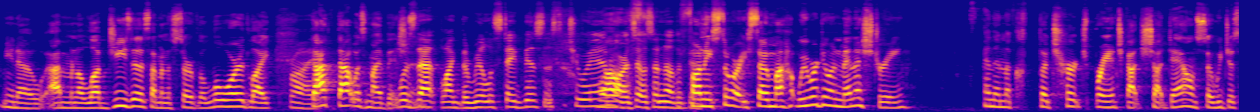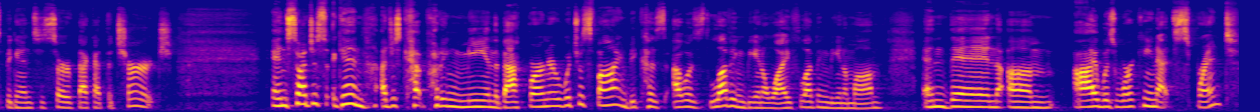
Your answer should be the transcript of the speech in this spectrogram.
you know, I'm going to love Jesus. I'm going to serve the Lord. Like Right. that. That was my vision. Was that like the real estate business that you were in, Well, or is that was another funny story? So my, we were doing ministry, and then the, the church branch got shut down. So we just began to serve back at the church. And so I just, again, I just kept putting me in the back burner, which was fine because I was loving being a wife, loving being a mom. And then um, I was working at Sprint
